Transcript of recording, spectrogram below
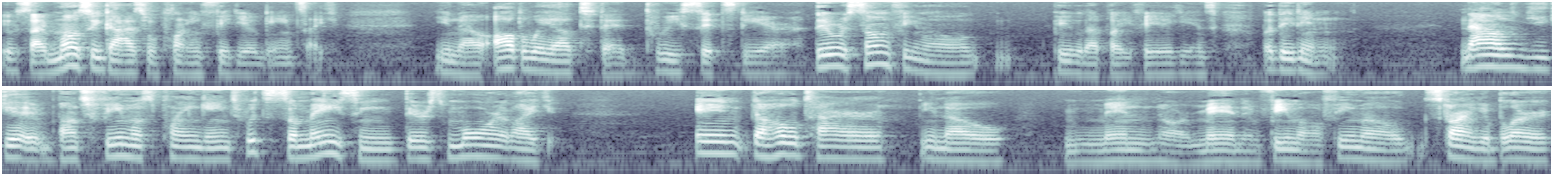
it was like mostly guys were playing video games, like you know, all the way up to that 360 era. There were some female people that played video games, but they didn't. Now you get a bunch of females playing games, which is amazing. There's more like in the whole entire, you know, men or men and female female starting to blur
